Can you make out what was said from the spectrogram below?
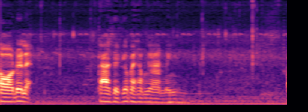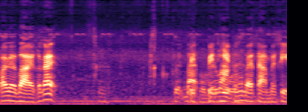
รอด้วยแหละ การเสร็จก็ไปทำงานอะไรอย่างงี้ไปบ่ายๆก็ได้บ่าปิยดผมปิดไม่ทีว่างมตั้งนะบ่ายสามบ่ายสี่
